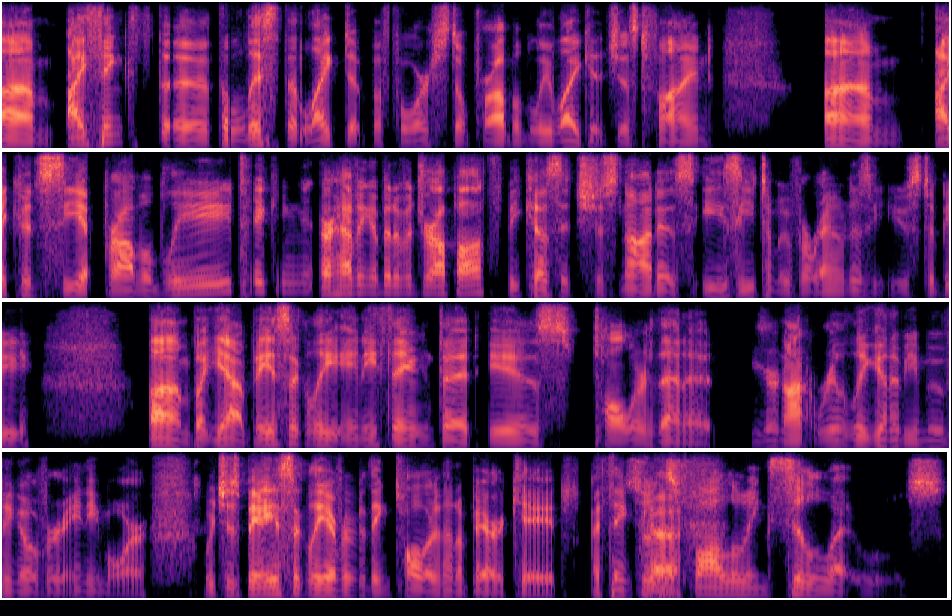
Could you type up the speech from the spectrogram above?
Um, I think the the list that liked it before still probably like it just fine. Um, I could see it probably taking or having a bit of a drop off because it's just not as easy to move around as it used to be. Um, but yeah, basically anything that is taller than it, you're not really going to be moving over anymore, which is basically everything taller than a barricade. I think So uh, it's following silhouette rules.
